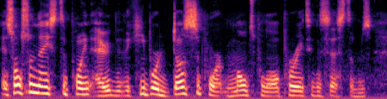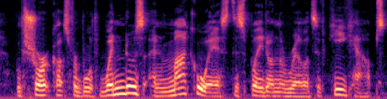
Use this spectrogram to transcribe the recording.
It's also nice to point out that the keyboard does support multiple operating systems, with shortcuts for both Windows and macOS displayed on the relative keycaps.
